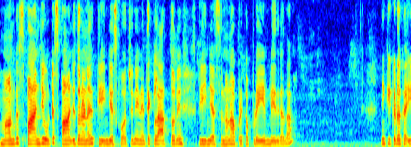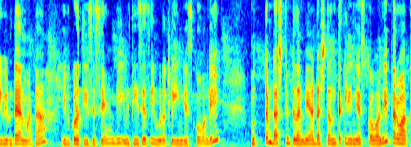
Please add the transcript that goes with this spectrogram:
మామూలుగా స్పాంజీ ఉంటే స్పాంజ్తోనే క్లీన్ చేసుకోవచ్చు. నేనైతే క్లాత్తోనే క్లీన్ చేస్తున్నాను అప్పటికప్పుడు ఏం లేదు కదా. ఇంక ఇక్కడ ఒక ఇవి ఉంటాయన్నమాట. ఇవి కూడా తీసేసేయండి. ఇవి తీసేసి ఇవి కూడా క్లీన్ చేసుకోవాలి. మొత్తం డస్ట్ ఉంటుందండి. ఆ డస్ట్ అంతా క్లీన్ చేసుకోవాలి. తర్వాత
